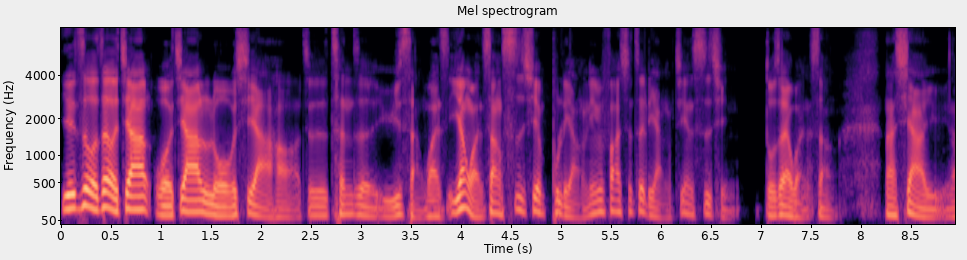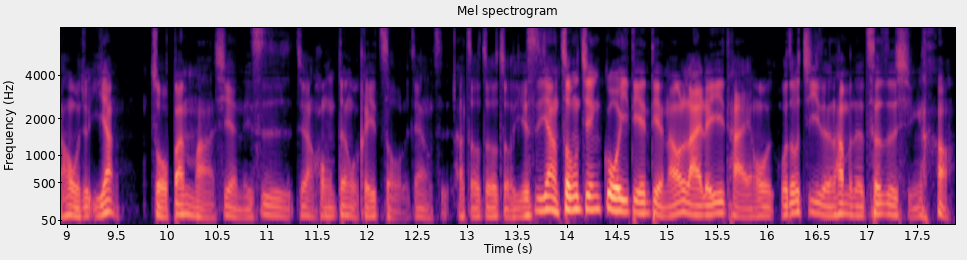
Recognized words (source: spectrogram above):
有一次我在我家我家楼下哈，就是撑着雨伞晚一样晚上视线不良，你会发现这两件事情都在晚上。那下雨，然后我就一样走斑马线，也是这样红灯我可以走了这样子啊，走走走也是一样，中间过一点点，然后来了一台我我都记得他们的车子型号，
